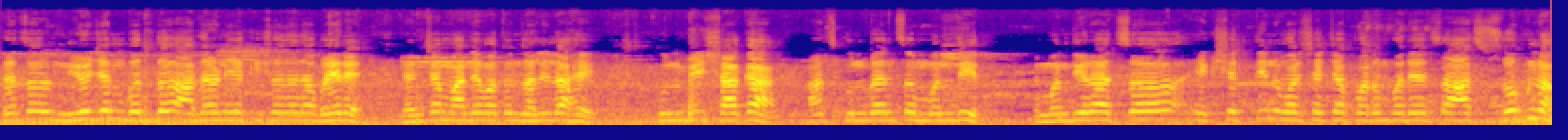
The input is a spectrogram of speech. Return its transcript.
त्याचं नियोजनबद्ध आदरणीय किशोरदादा भैरे यांच्या माध्यमातून झालेलं आहे. कुणबी शाखा आज कुणब्यांचं मंदिर मंदिराचं एकशे तीन वर्षाच्या परंपरेचं आज स्वप्न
